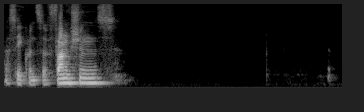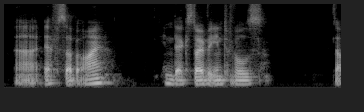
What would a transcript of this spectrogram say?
a sequence of functions, uh, f sub i, indexed over intervals, uh,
